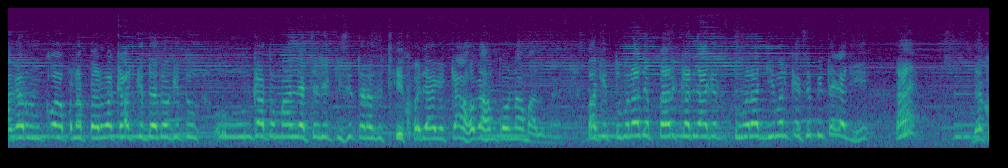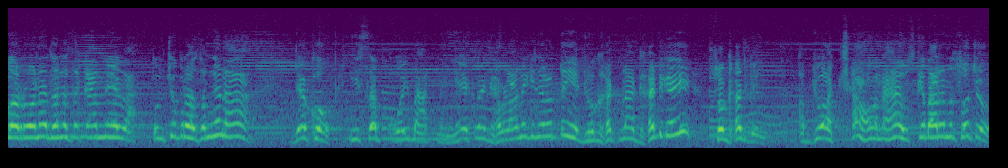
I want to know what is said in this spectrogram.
अगर उनको अपना पैरवा काट के दे दोगी तो उनका तो मान लिया चलिए किसी तरह से ठीक हो जाएगा। क्या होगा हमको ना मालूम है। बाकी तुम्हारा जब पैर कट जाएगा तो तुम्हारा जीवन कैसे बीतेगा जी? हैं? देखो रोने धोने से काम नहीं होगा। तुम चुप रहो समझे ना? देखो ये सब कोई बात नहीं है। इसमें घबराने की ज़रूरत नहीं है। जो घटना घट गई सो घट गई। अब जो अच्छा होना है उसके बारे में सोचो।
